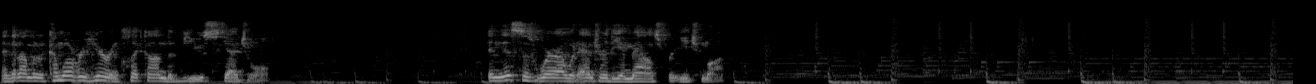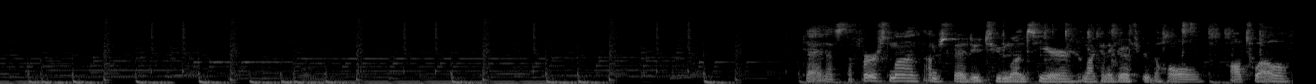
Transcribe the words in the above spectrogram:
And then I'm going to come over here and click on the View Schedule. And this is where I would enter the amounts for each month. Okay, that's the first month. I'm just going to do two months here. I'm not going to go through the whole, all 12.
